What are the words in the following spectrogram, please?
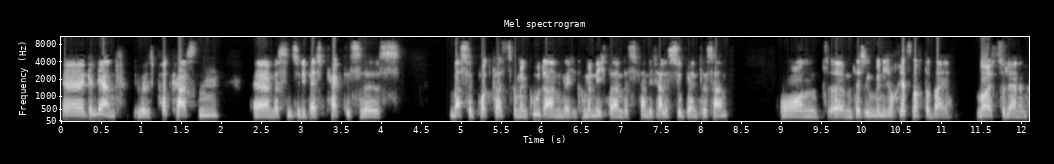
äh, gelernt über das Podcasten. Äh, was sind so die Best Practices? Was für Podcasts kommen gut an, welche kommen nicht an? Das fand ich alles super interessant. Und ähm, deswegen bin ich auch jetzt noch dabei, Neues zu lernen.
